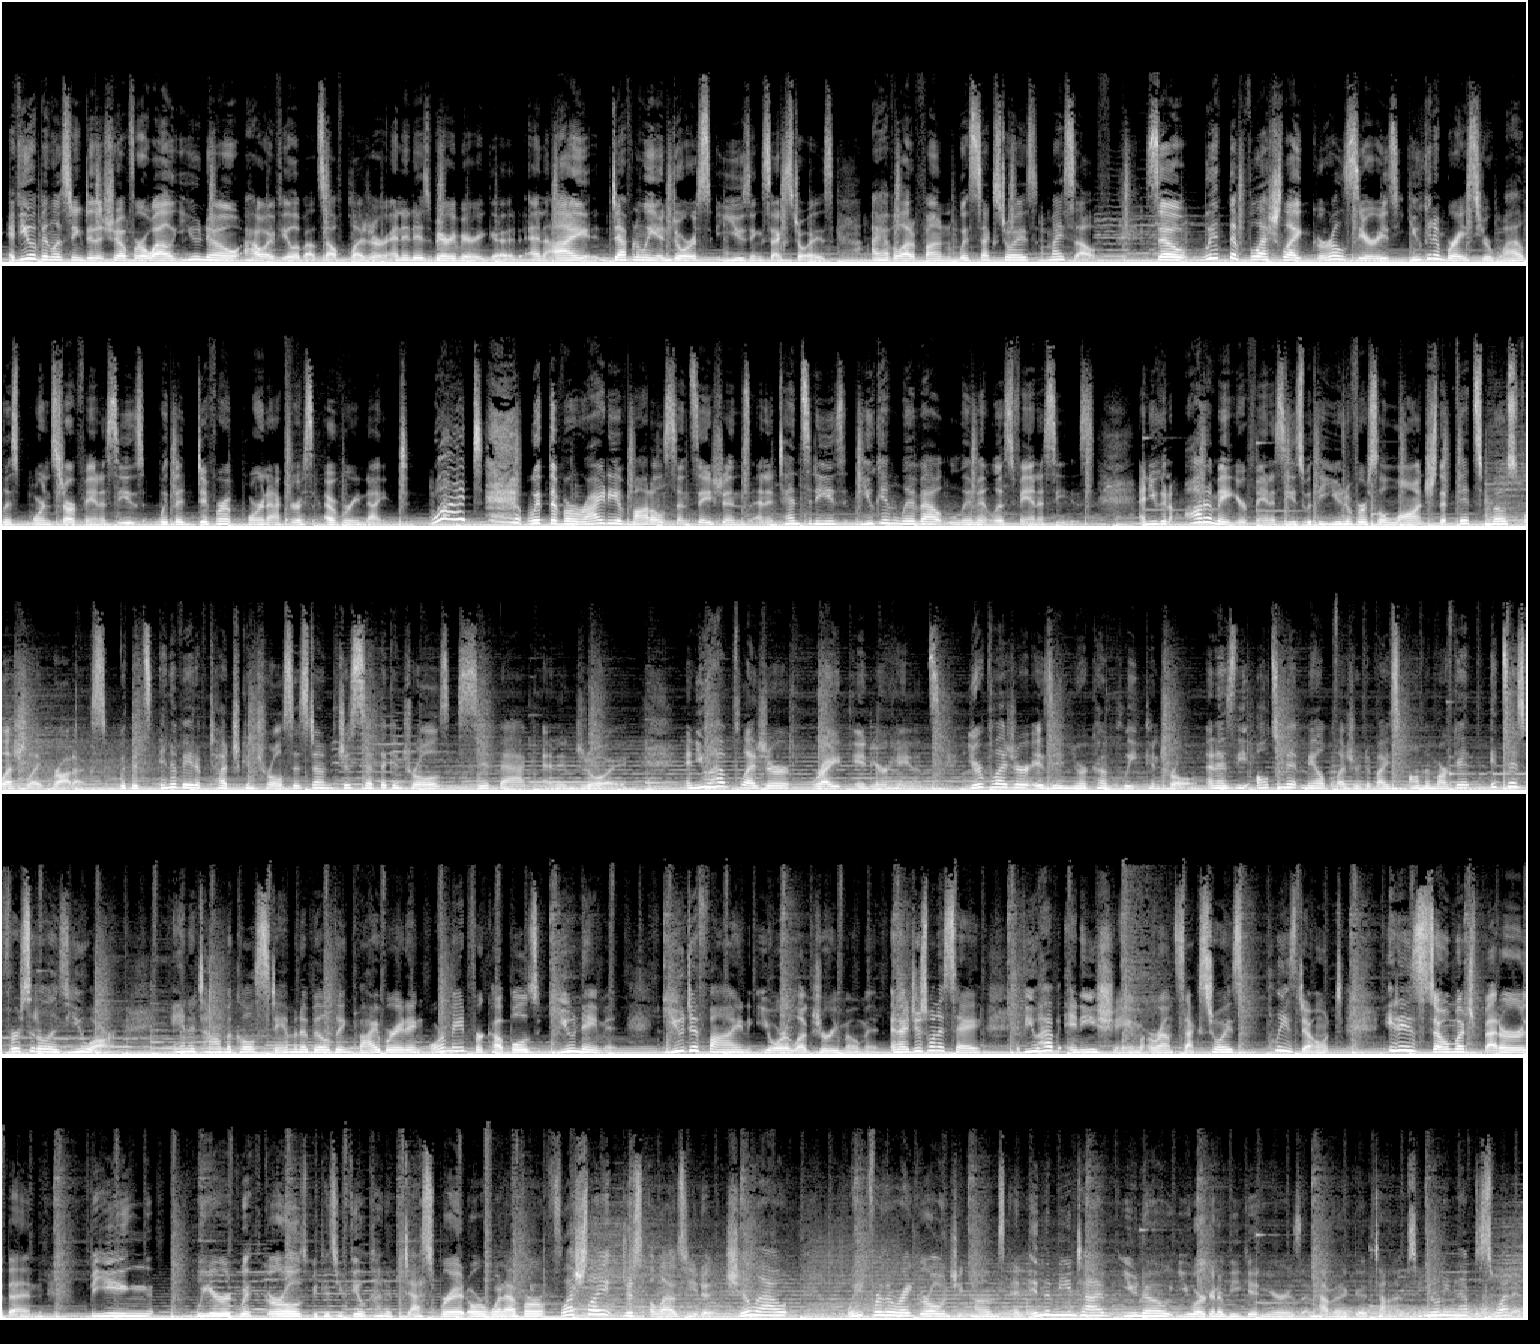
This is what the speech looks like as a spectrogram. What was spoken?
If you have been listening to the show for a while, you know how I feel about self pleasure, and it is very, very good. And I definitely endorse using sex toys. I have a lot of fun with sex toys myself. So, with the Fleshlight Girls series, you can embrace your wildest porn star fantasies with a different porn actress every night. What? With the variety of models, sensations, and intensities, you can live out limitless fantasies. And you can automate your fantasies with the universal launch that fits most Fleshlight products. With its innovative touch control system, just set the controls, sit back, and enjoy. And you have pleasure right in your hands. Your pleasure is in your complete control. And as the ultimate male pleasure device on the market, it's as versatile as you are anatomical, stamina building, vibrating, or made for couples, you name it. You define your luxury moment. And I just want to say if you have any shame around sex toys, please don't. It is so much better than being weird with girls because you feel kind of desperate or whatever. Fleshlight just allows you to chill out, wait for the right girl when she comes, and in the meantime, you know you are going to be getting yours and having a good time. So you don't even have to sweat it.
